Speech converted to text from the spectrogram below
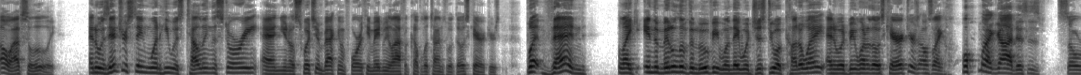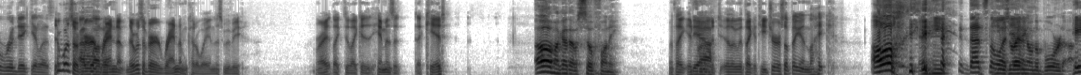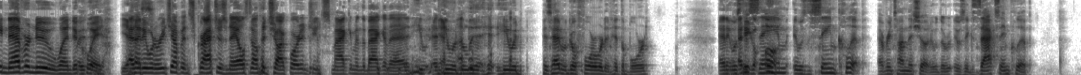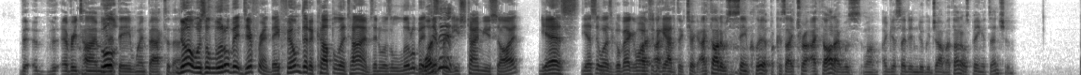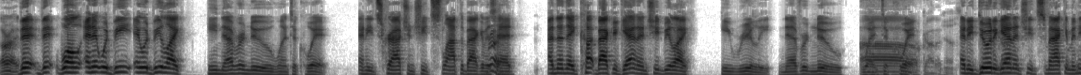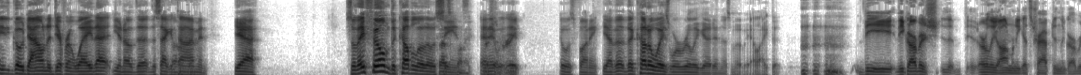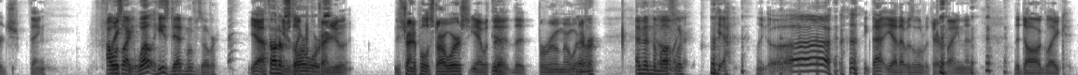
Oh, absolutely. And it was interesting when he was telling the story and you know switching back and forth. He made me laugh a couple of times with those characters. But then, like in the middle of the movie, when they would just do a cutaway and it would be one of those characters, I was like, "Oh my god, this is so ridiculous." there was a very love it. random. There was a very random cutaway in this movie, right? Like to like him as a, a kid Oh my god, that was so funny. with like in Yeah. front of a, with like a teacher or something, and like Oh, And he- that's the he one. He's yeah. writing on the board. He never knew when to Uh, quit, yeah. and then he would reach up and scratch his nails down the chalkboard, and she'd smack him in the back of the head. and he and he would really hit, he would his head would go forward and hit the board, and it was And the he'd go, same. It was the same clip every time they showed it. It was, it was the exact same clip. The, the, every time Well, that they went back to that. No, it was a little bit different. They filmed it a couple of times, and it was a little bit Was different it? each time you saw it. Yes, yes, it was. Go back and watch I, it I again. have to check. I thought it was the same clip because I try. I thought I was. Well, I guess I didn't do a good job. I thought I was paying attention. All right. The- the- well, and it would be it would be like he never knew when to quit, and he'd scratch and she'd slap the back of his Right. head, and then they'd cut back again, and she'd be like, he really never knew when to Oh, quit. got it. Yes. and he'd do it again, and she'd smack him, and he'd go down a different way that you know the the second Okay. time, and yeah. So they filmed a couple of those That's scenes, funny. and That's it, great. it it was funny. Yeah, the the cutaways were really good in this movie. I liked it. the the garbage the, early on when he gets trapped in the garbage thing. I was like, me. well, he's dead. Move's over. yeah, I thought of he was, Star like, Wars. Trying to do it. He's trying to pull a Star Wars, yeah, with the Yeah. the broom or whatever. And then the Oh muffler. Yeah, like uh, like that. Yeah, that was a little bit terrifying. Then the dog like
